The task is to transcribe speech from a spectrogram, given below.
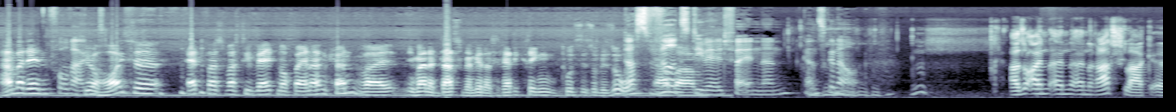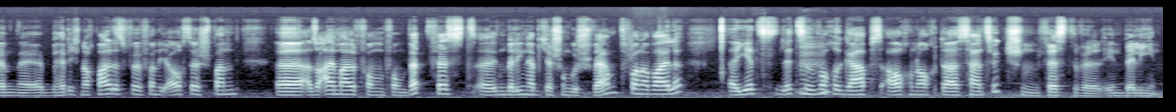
haben wir denn für heute etwas, was die Welt noch verändern kann? Weil, ich meine, das, wenn wir das fertig kriegen, tut sie sowieso. Das wird die Welt verändern, ganz genau. Also ein, ein, ein Ratschlag ähm, äh, hätte ich nochmal, das fand ich auch sehr spannend. Äh, also einmal vom, vom Webfest äh, in Berlin habe ich ja schon geschwärmt vor einer Weile. Äh, jetzt, letzte mhm. Woche gab es auch noch das Science Fiction Festival in Berlin.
